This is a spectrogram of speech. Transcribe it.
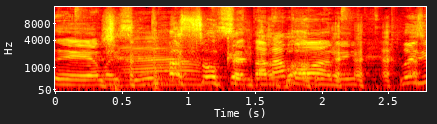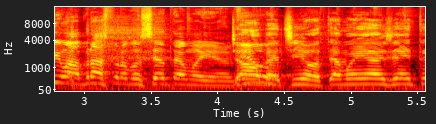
É, mas Já passou o você tá na carnaval. moda, hein? Luizinho, um abraço pra você até amanhã. Tchau, viu? Betinho. Até amanhã, gente.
